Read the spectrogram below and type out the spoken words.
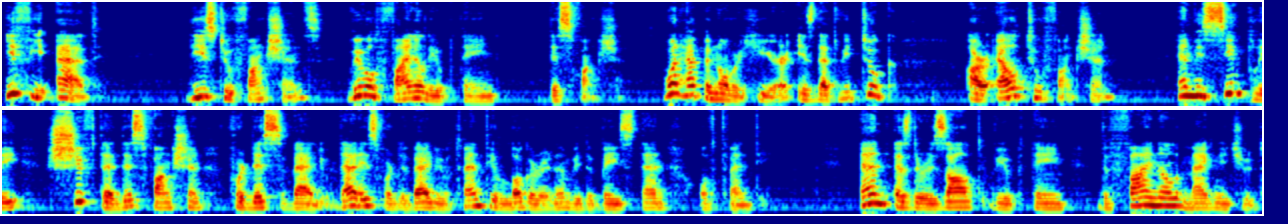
If we add these two functions, we will finally obtain this function. What happened over here is that we took our L2 function and we simply shifted this function for this value. That is for the value of 20 logarithm with the base 10 of 20. And as the result, we obtain the final magnitude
